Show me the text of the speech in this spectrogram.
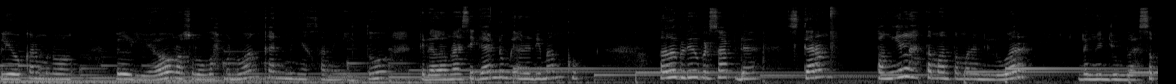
Beliau kan menuang Beliau Rasulullah menuangkan minyak samin itu ke dalam nasi gandum yang ada di mangkuk. Lalu beliau bersabda, sekarang panggillah teman-teman yang di luar dengan jumlah 10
